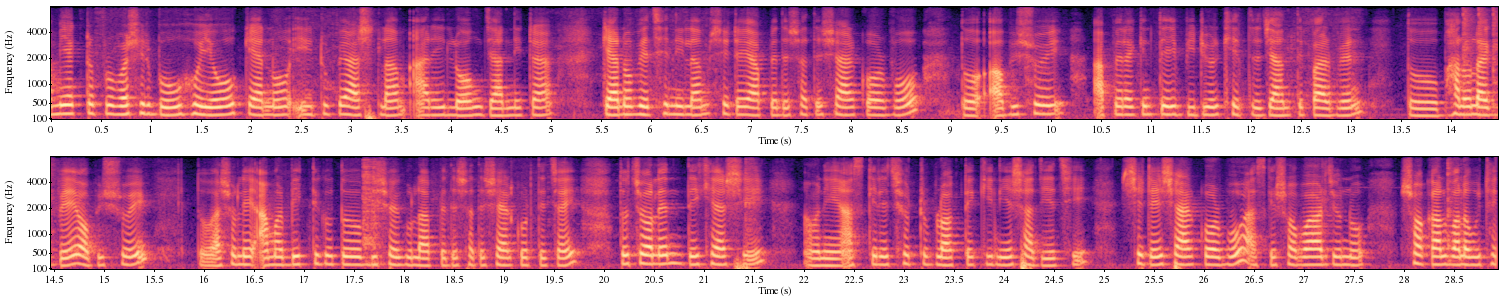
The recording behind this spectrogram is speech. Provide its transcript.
আমি একটা প্রবাসীর বউ হয়েও কেন ইউটিউবে আসলাম আর এই লং জার্নিটা কেন বেছে নিলাম সেটাই আপনাদের সাথে শেয়ার করব। তো অবশ্যই আপনারা কিন্তু এই ভিডিওর ক্ষেত্রে জানতে পারবেন। তো ভালো লাগবে অবশ্যই। তো আসলে আমার ব্যক্তিগত বিষয়গুলো আপনাদের সাথে শেয়ার করতে চাই। তো চলেন দেখে আসি। মানে আজকের এই ছোট্ট ব্লগটা কি নিয়ে সাজিয়েছি সেটাই শেয়ার করব। আজকে সবার জন্য সকালবেলা উঠে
